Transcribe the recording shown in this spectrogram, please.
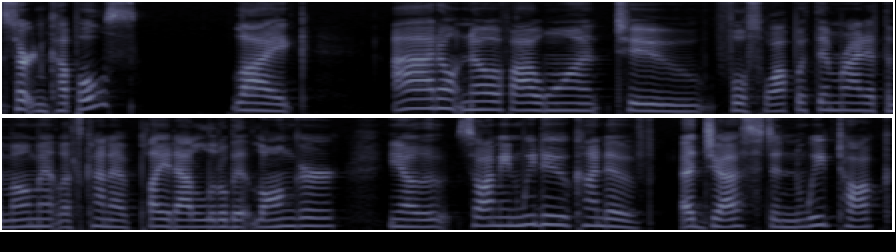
certain couples. Like, I don't know if I want to full swap with them right at the moment. Let's kind of play it out a little bit longer. You know, so I mean, we do kind of adjust and we talk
